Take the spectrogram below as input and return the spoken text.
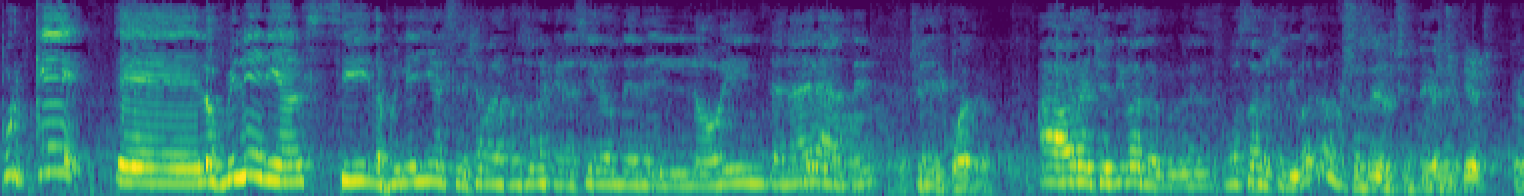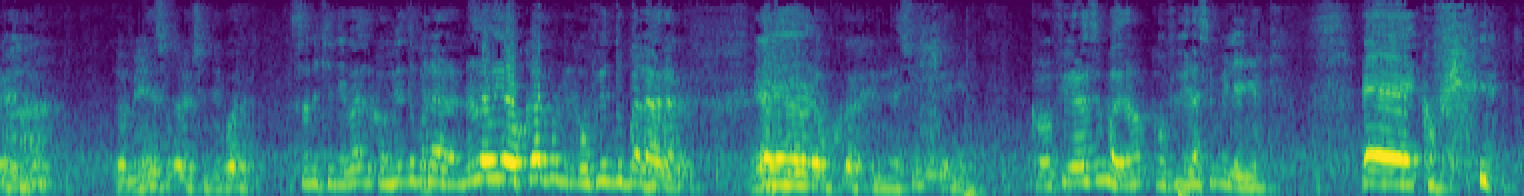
¿por qué eh, los millennials, sí, los millennials se les llaman a las personas que nacieron desde el 90 en adelante? 84. Eh, ah, ahora 84, porque vos sos el 84 Yo soy del 88. 88. Pero Ah. Los milenios son del 84. Son 84, confío en tu palabra. No lo voy a buscar porque confío en tu palabra. Mira, Eh, yo voy a buscar generación milenio. Configuración, bueno, configuración milenial. Eh,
